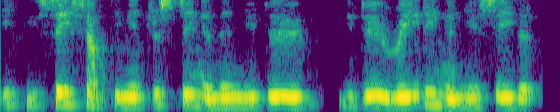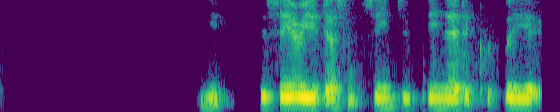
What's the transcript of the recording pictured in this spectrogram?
if you see something interesting and then you do, you do reading and you see that you, this area doesn't seem to have been adequately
